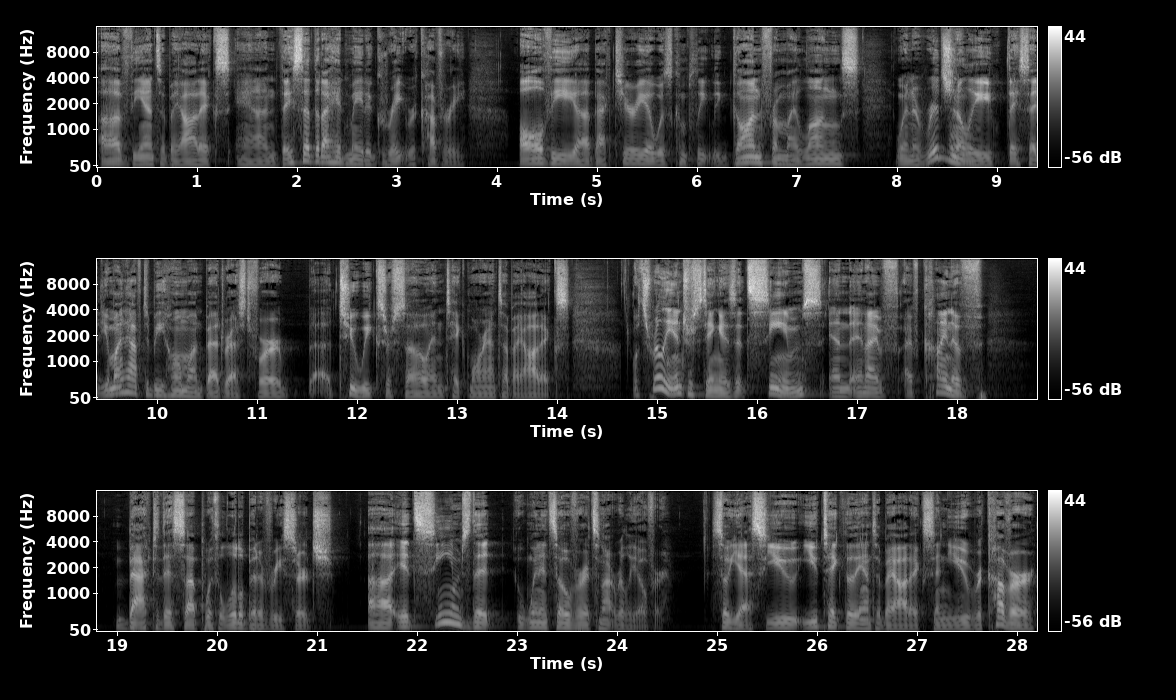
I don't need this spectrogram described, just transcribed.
of the antibiotics, and they said that I had made a great recovery all the uh, bacteria was completely gone from my lungs. When originally they said you might have to be home on bed rest for uh, two weeks or so and take more antibiotics. What's really interesting is it seems, and, and I've, I've kind of backed this up with a little bit of research. Uh, it seems that when it's over, it's not really over. So yes, you you take the antibiotics and you recover,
